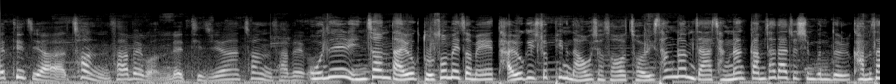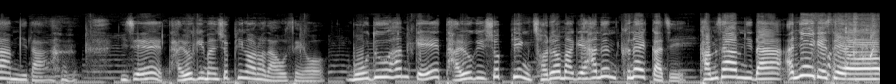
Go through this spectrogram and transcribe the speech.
레티지아 1,400원, 레티지아 1,400원. 오늘 인천 다육 도소매점에 다육이 쇼핑 나오셔서 저희 상남자 장난감 사다 주신 분들 감사합니다. 이제 다육이만 쇼핑하러 나오세요. 모두 함께 다육이 쇼핑 저렴하게 하는 그날까지 감사합니다. 안녕히 계세요.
